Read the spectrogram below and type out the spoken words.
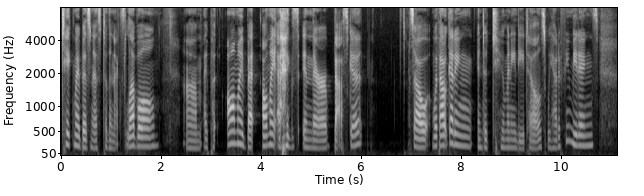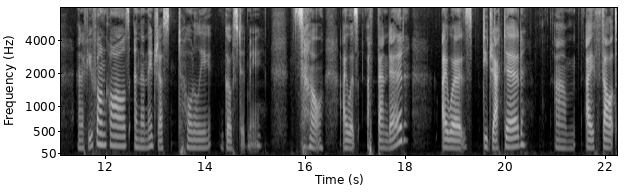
take my business to the next level. Um, I put all my be- all my eggs in their basket. So, without getting into too many details, we had a few meetings and a few phone calls, and then they just totally ghosted me. So I was offended. I was dejected. Um, I felt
